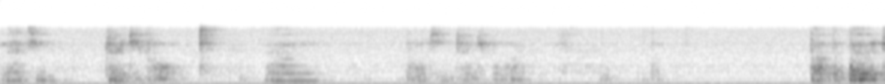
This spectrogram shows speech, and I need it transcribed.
Matthew 24, um, 14:24. But the boat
